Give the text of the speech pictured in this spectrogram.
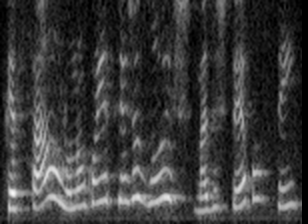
porque Saulo não conhecia Jesus, mas Estevão sim.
